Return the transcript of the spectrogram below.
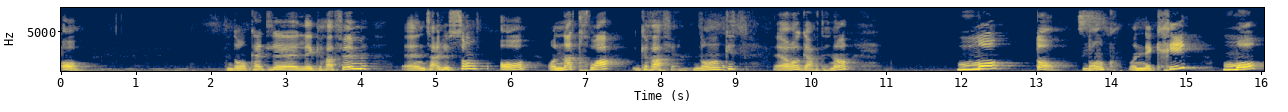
O. Donc, les, les graphèmes, euh, le son O, on a trois Donc, euh, regarde, non? Moto. Donc, on écrit moto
